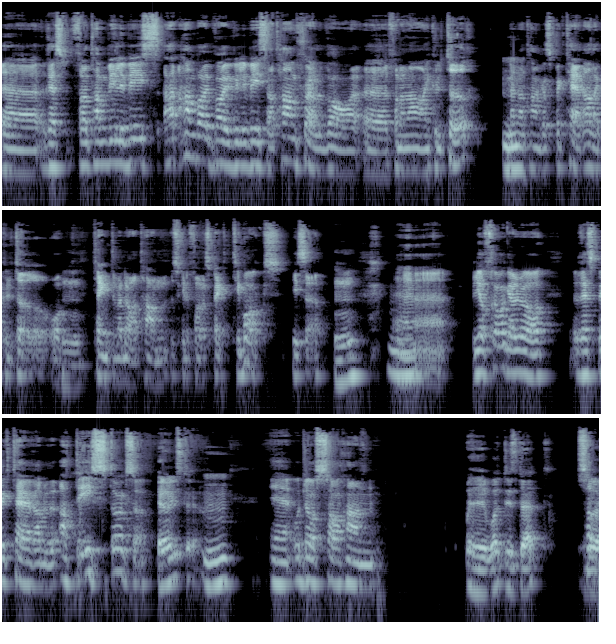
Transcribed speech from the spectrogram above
Eh, för att han ville visa, han, var, var, ville visa att han själv var eh, från en annan kultur. Men att han respekterar alla kulturer och Mm. tänkte väl då att han skulle få respekt tillbaks, gissar jag. Mm. Eh, jag frågade då, respekterar du ateister också? Ja, just det. Mm. Och då sa han... Eh, what is that? Så,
